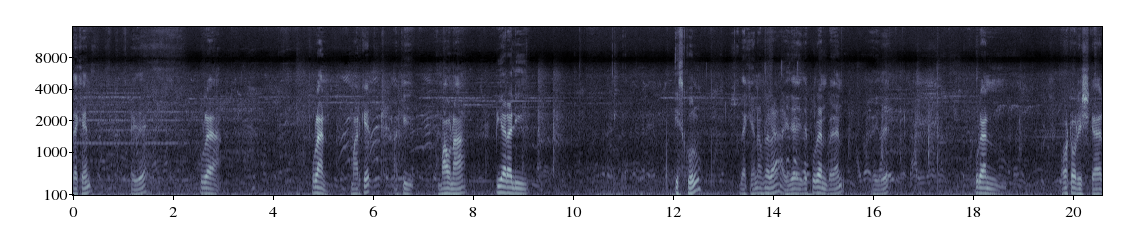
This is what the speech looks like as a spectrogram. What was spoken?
দেখেন, এই যে পুরা পুরান মার্কেট, আর কি মাওনা পিয়ার পিয়ারালি স্কুল। দেখেন আপনারা, এই যে এই যে পুরান ভ্যান, এই যে পুরান অটো রিক্সার।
